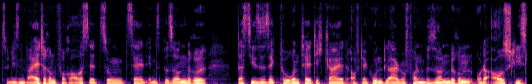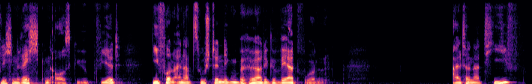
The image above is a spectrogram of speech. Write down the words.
Zu diesen weiteren Voraussetzungen zählt insbesondere, dass diese Sektorentätigkeit auf der Grundlage von besonderen oder ausschließlichen Rechten ausgeübt wird, die von einer zuständigen Behörde gewährt wurden. Alternativ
